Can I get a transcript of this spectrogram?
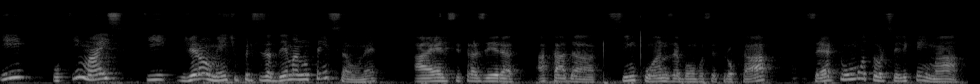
E o que mais que geralmente precisa de manutenção, né? A hélice traseira a cada 5 anos é bom você trocar, certo? O motor, se ele queimar,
